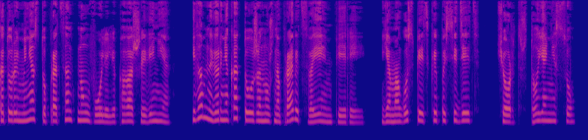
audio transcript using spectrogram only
с которой меня стопроцентно уволили по вашей вине. И вам наверняка тоже нужно править своей империей. Я могу с Петькой посидеть. Черт, что я несу?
